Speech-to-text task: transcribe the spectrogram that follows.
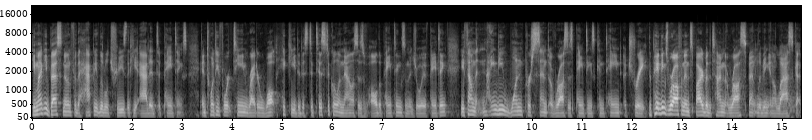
He might be best known for the happy little trees that he added to paintings. In 2014, writer Walt Hickey did a statistical analysis of all the paintings in The Joy of Painting. He found that 91% of Ross's paintings contained a tree. The paintings were often inspired by the time that Ross spent living in Alaska.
